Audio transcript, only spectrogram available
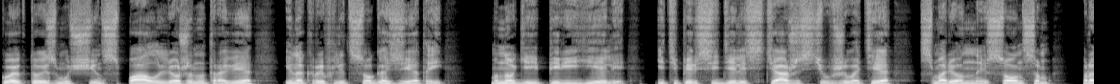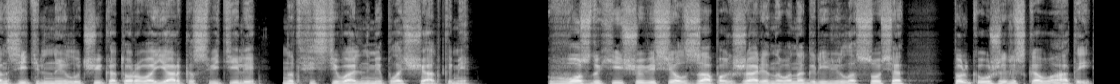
Кое-кто из мужчин спал, лежа на траве и накрыв лицо газетой. Многие переели и теперь сидели с тяжестью в животе, сморенные солнцем, пронзительные лучи которого ярко светили над фестивальными площадками. В воздухе еще висел запах жареного на гриле лосося — только уже рисковатый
